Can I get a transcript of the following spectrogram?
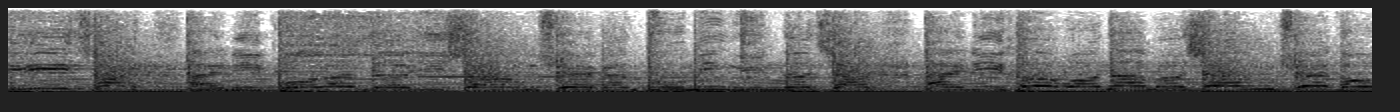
一场，爱你破烂的衣裳。却敢堵命运的枪，爱你和我那么像，缺口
